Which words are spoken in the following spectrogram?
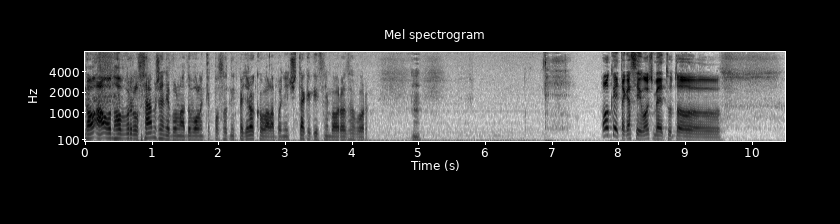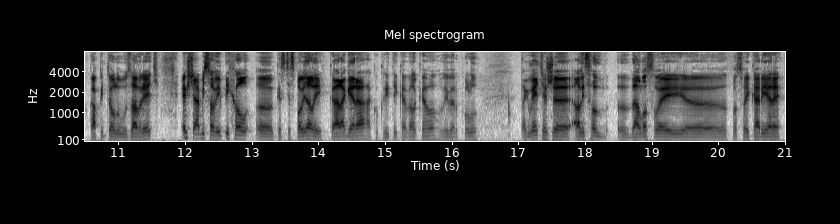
No a on hovoril sám, že nebol na dovolenke posledných 5 rokov alebo niečo také, keď s ním bol rozhovor. OK, tak asi môžeme túto kapitolu uzavrieť. Ešte, aby som vypichol, eh, keď ste spovedali Karagera ako kritika veľkého Liverpoolu, tak viete, že Alisson eh, dal vo svojej, eh, vo svojej kariére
